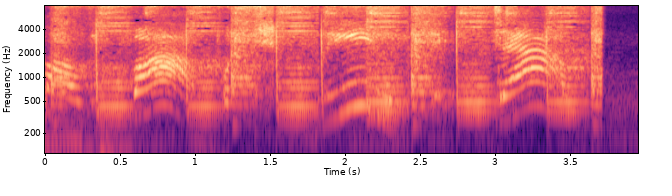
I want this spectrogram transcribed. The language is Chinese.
爆米吧我去。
